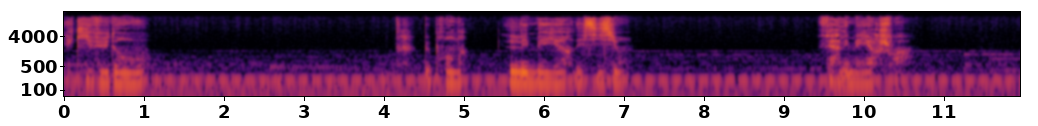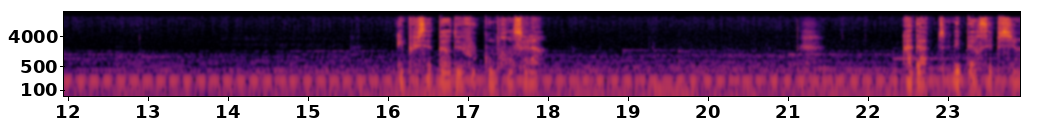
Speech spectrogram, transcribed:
Et qui, vu d'en haut, prendre les meilleures décisions, faire les meilleurs choix. et plus cette part de vous comprend cela. Adapte les perceptions.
